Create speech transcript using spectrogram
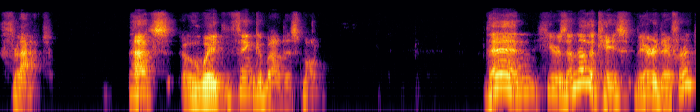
flat. That's a way to think about this model. Then here's another case, very different.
